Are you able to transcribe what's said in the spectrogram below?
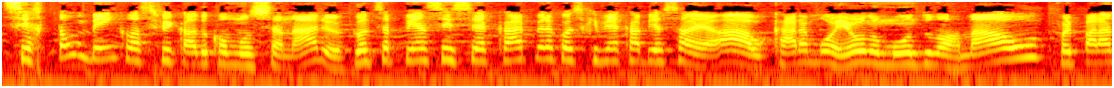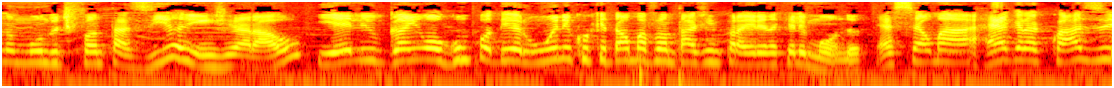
ser tão bem classificado como um cenário, quando você pensa em Isekai, a primeira coisa que vem à cabeça é, ah, o cara morreu no mundo normal, foi parar no mundo de fantasia em geral, e ele ganhou algum poder único que dá uma vantagem para ele naquele mundo. Essa é uma regra quase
